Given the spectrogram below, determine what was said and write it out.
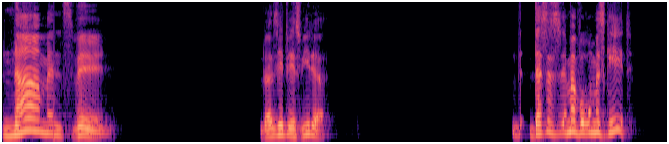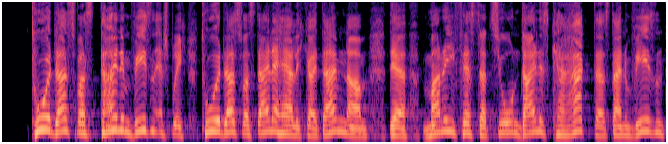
Namens willen. Und da seht ihr es wieder. Das ist immer, worum es geht. Tue das, was deinem Wesen entspricht. Tue das, was deiner Herrlichkeit, deinem Namen, der Manifestation deines Charakters, deinem Wesen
